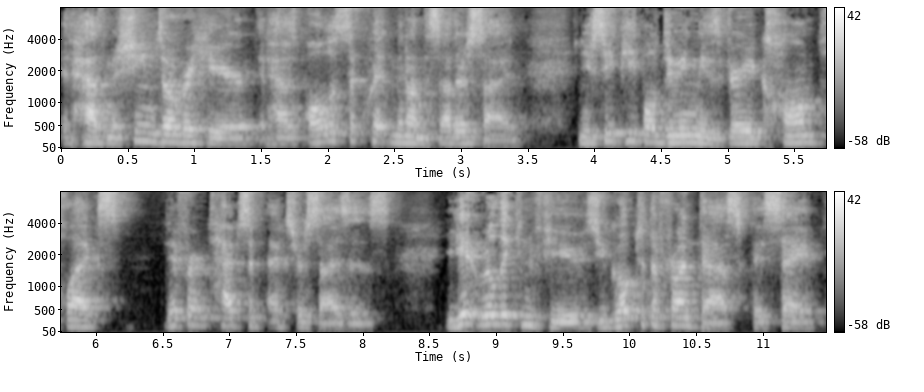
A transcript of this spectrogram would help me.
It has machines over here, it has all this equipment on this other side. And you see people doing these very complex, different types of exercises. You get really confused. You go up to the front desk, they say,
